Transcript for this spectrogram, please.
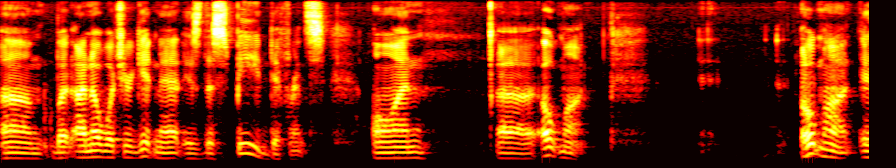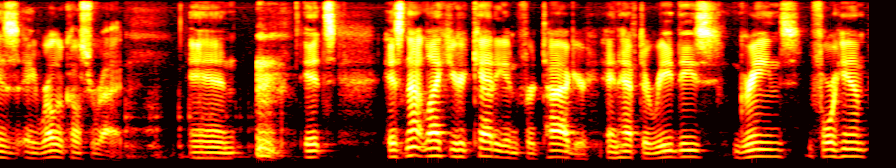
Um, but I know what you're getting at is the speed difference on uh, Oakmont. Oakmont is a roller coaster ride, and it's it's not like you're caddying for Tiger and have to read these greens for him,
